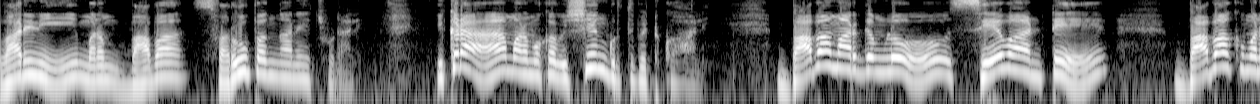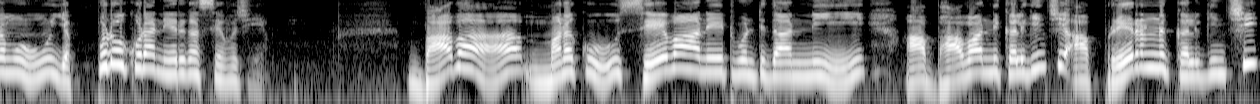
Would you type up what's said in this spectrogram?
వారిని మనం బాబా స్వరూపంగానే చూడాలి. ఇక్కడ మనం ఒక విషయం గుర్తుపెట్టుకోవాలి. బాబా మార్గంలో సేవ అంటే బాబాకు మనము ఎప్పుడూ కూడా నేరుగా సేవ చేయం. బాబా మనకు సేవ అనేటువంటి దాన్ని ఆ భావాన్ని కలిగించి ఆ ప్రేరణను కలిగించి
